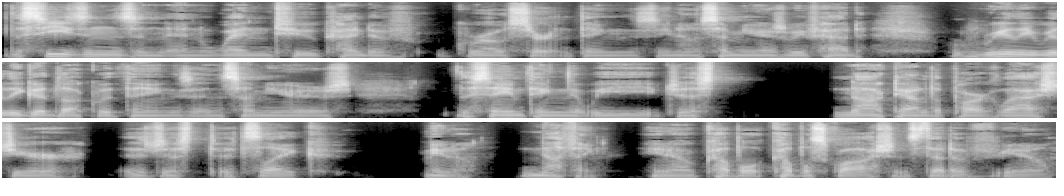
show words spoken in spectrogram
the seasons and, and when to kind of grow certain things. You know, some years we've had really, really good luck with things, and some years the same thing that we just knocked out of the park last year is just it's like, you know, nothing. You know, couple couple squash instead of, you know,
